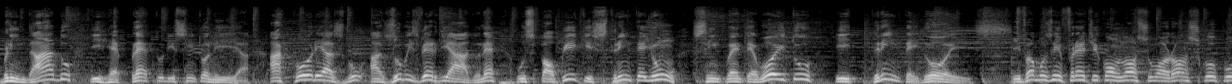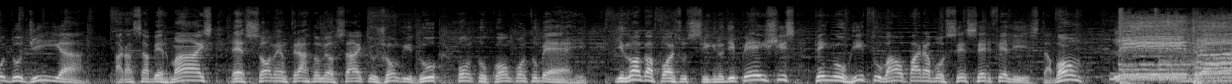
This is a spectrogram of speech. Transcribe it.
blindado e repleto de sintonia. A cor é azul, azul esverdeado, né? Os palpites 31, 58 e 32. E vamos em frente com o nosso horóscopo do dia. Para saber mais, é só entrar no meu site joãobidu.com.br. E logo após o signo de peixes, tem o ritual para você ser feliz, tá bom? Libra!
